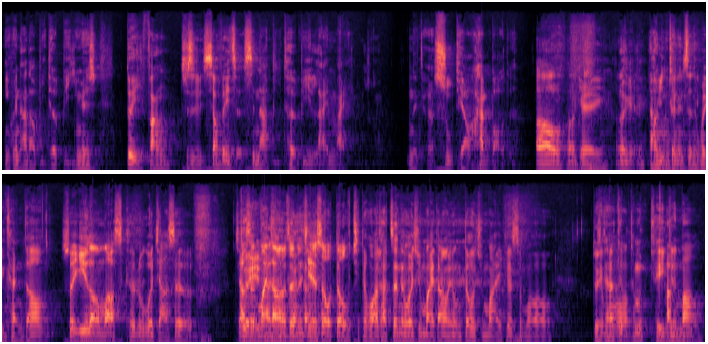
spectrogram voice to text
你会拿到比特币，因为对方就是消费者是拿比特币来买那个薯条、汉堡的，哦，OK，OK，然后你可能真的会看到，所以 Elon Musk 如果假设假设麦当劳真的接受 Doge 的话，他真的会去麦当劳用 Doge 买一个什么？对他跟他们可以跟汉堡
